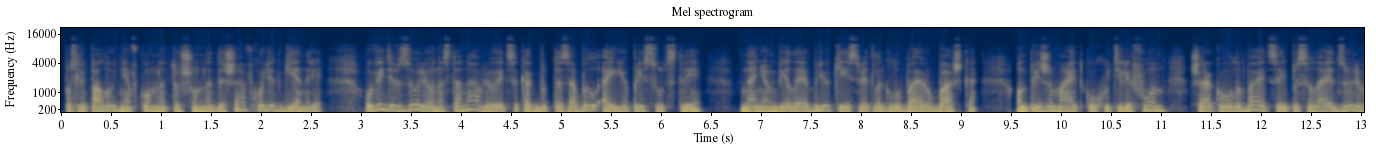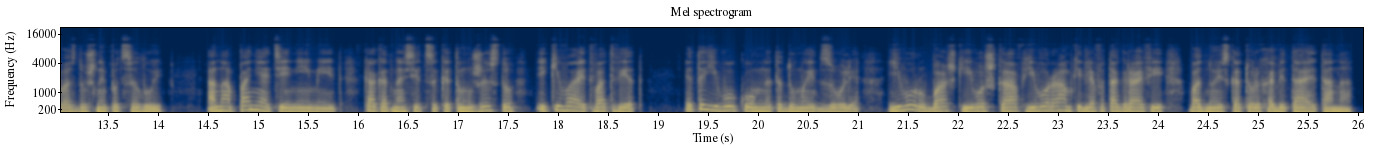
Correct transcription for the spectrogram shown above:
После полудня в комнату, шумно дыша, входит Генри. Увидев Золи, он останавливается, как будто забыл о ее присутствии. На нем белые брюки и светло-голубая рубашка. Он прижимает к уху телефон, широко улыбается и посылает Золе воздушный поцелуй. Она понятия не имеет, как относиться к этому жесту, и кивает в ответ – это его комната, думает Золи, его рубашки, его шкаф, его рамки для фотографий, в одной из которых обитает она.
